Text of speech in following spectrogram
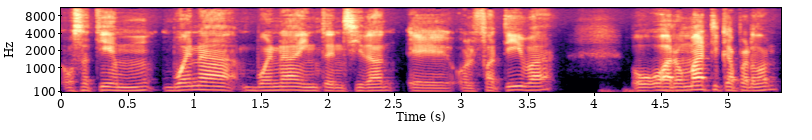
o sea, tiene buena, buena intensidad eh, olfativa o, o aromática, perdón.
